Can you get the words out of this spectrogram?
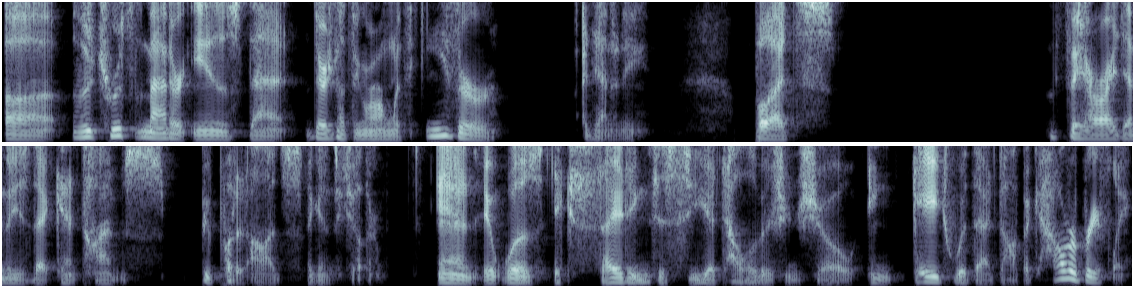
Uh, the truth of the matter is that there's nothing wrong with either identity, but they are identities that can at times be put at odds against each other. And it was exciting to see a television show engage with that topic, however briefly,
